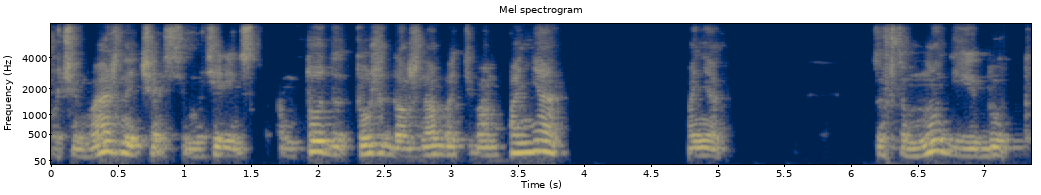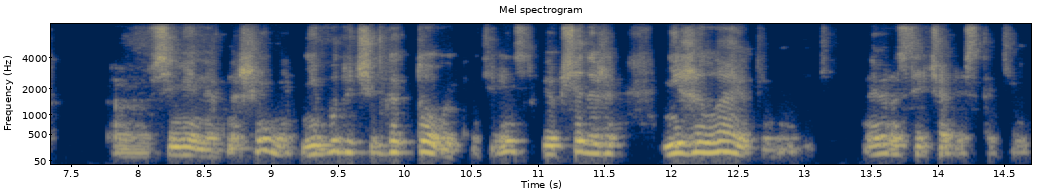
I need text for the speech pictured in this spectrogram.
очень важная часть материнства. Она тоже, должна быть вам понятна. Понятно. Потому что многие идут э, в семейные отношения, не будучи готовы к материнству и вообще даже не желают иметь детей. Наверное, встречались с такими.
